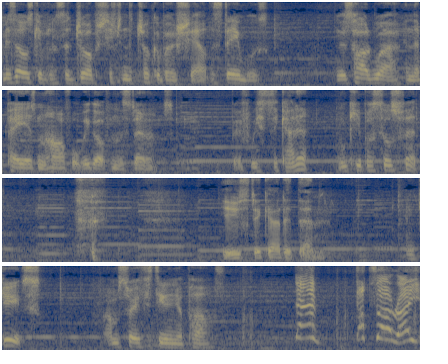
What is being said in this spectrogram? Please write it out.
Miss L's given us a job shifting the chocobo shit out the stables. It's hard work, and the pay isn't half what we got from the Stones. But if we stick at it, we'll keep ourselves fit. You stick at it then. And Goetz, I'm sorry for stealing your pass. Ah, that's all right.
